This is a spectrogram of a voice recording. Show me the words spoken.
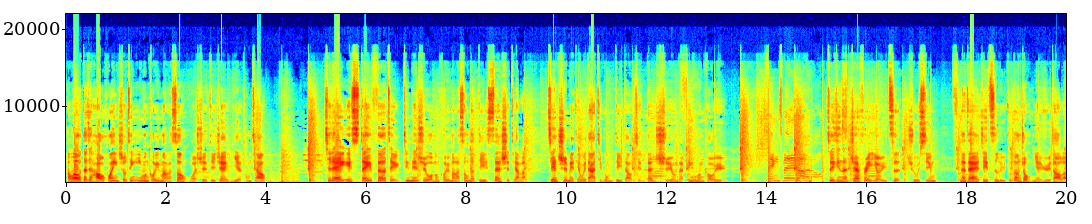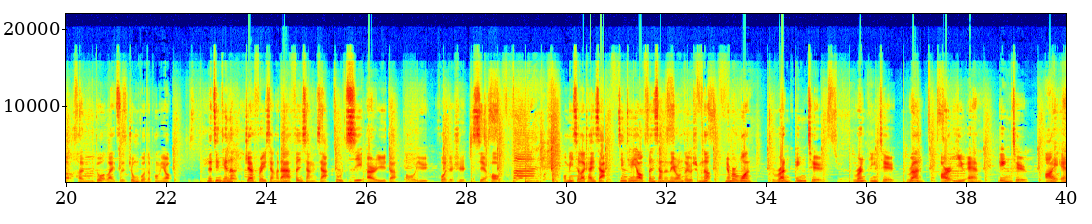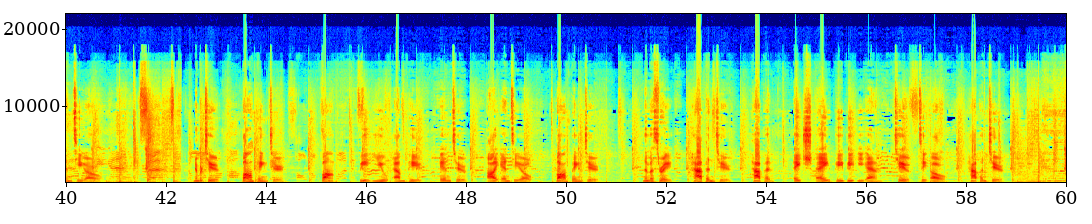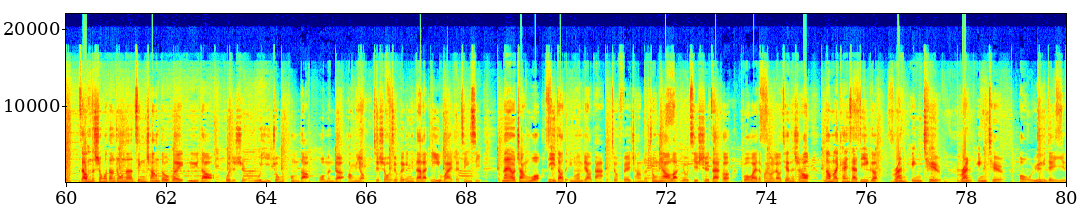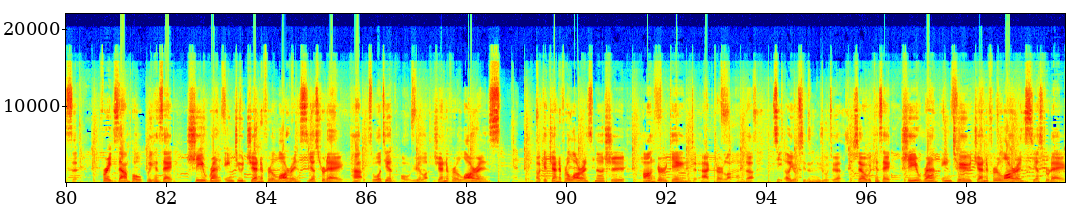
Hello，大家好，欢迎收听英文口语马拉松，我是 DJ 叶童桥。Today is day thirty，今天是我们口语马拉松的第三十天了，坚持每天为大家提供地道、简单、实用的英文口语。最近呢，Jeffrey 有一次出行，那在这次旅途当中也遇到了很多来自中国的朋友。那今天呢，Jeffrey 想和大家分享一下不期而遇的偶遇或者是邂逅。我们一起来看一下今天要分享的内容都有什么呢？Number one, run into, run into, run, R U N, into, I N T O. Number two, bump into, bump, B U M P, into, I N T O, bump into. Number three, happen to, happen, H A P P E N, to, T O, happen to. 在我们的生活当中呢，经常都会遇到，或者是无意中碰到我们的朋友，这时候就会给你带来意外的惊喜。那要掌握地道的英文表达就非常的重要了，尤其是在和国外的朋友聊天的时候。那我们来看一下第一个，run into，run into，偶遇的意思。For example, we can say she ran into Jennifer Lawrence yesterday. 她昨天偶遇了 Jennifer Lawrence。OK，Jennifer Lawrence 呢是《Hunger Game》的 actor 了，我们的饥饿游戏的女主角。So we can say she ran into Jennifer Lawrence yesterday.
